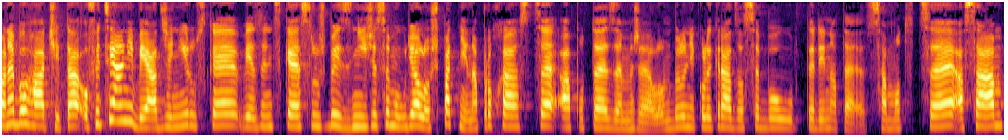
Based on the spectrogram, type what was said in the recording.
Pane Boháči, ta oficiální vyjádření ruské vězeňské služby zní, že se mu udělalo špatně na procházce a poté zemřel. On byl několikrát za sebou tedy na té samotce a sám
